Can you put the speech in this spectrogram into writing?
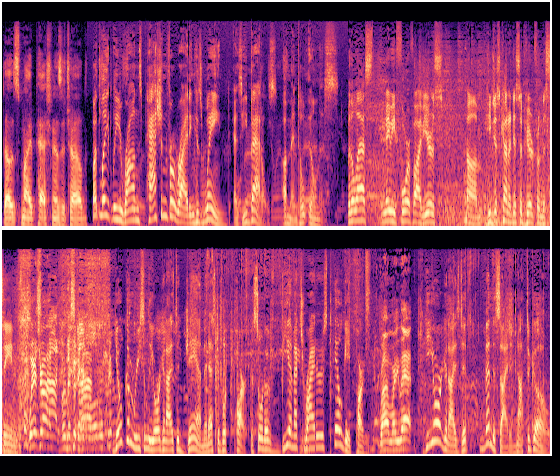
That was my passion as a child. But lately, Ron's passion for riding has waned as he battles a mental illness. In the last maybe four or five years, um, he just kind of disappeared from the scene. Where's Ron? We're missing Ron. Yoakum recently organized a jam in Estabrook Park, a sort of BMX riders tailgate party. Ron, where you at? He organized it, then decided not to go.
